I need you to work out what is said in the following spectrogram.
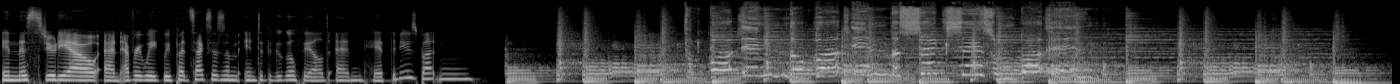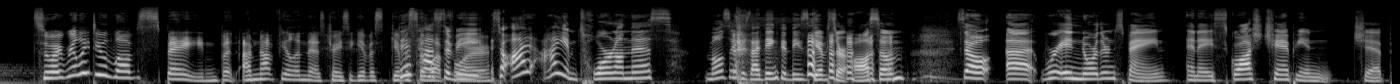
in this studio. And every week we put sexism into the Google field and hit the news button. The button, the button, the sexism button. So I really do love Spain, but I'm not feeling this. Tracy, give us give this us the has to be. So I I am torn on this mostly because I think that these gifts are awesome. So uh, we're in northern Spain, and a squash championship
